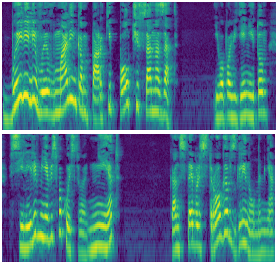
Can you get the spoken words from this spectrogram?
«Были ли вы в маленьком парке полчаса назад?» Его поведение и тон вселили в меня беспокойство. «Нет». Констебль строго взглянул на меня.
